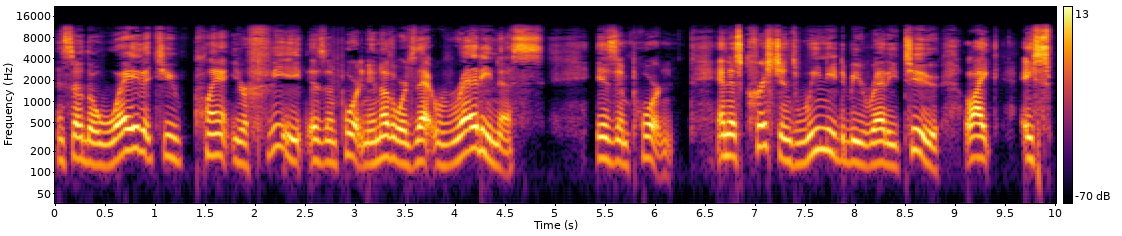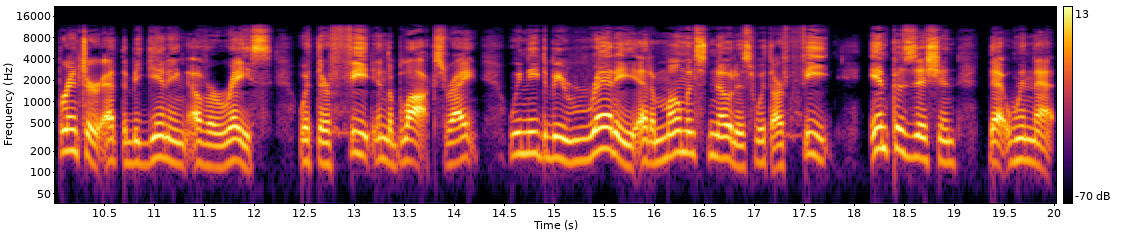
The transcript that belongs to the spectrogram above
And so the way that you plant your feet is important. In other words, that readiness is important. And as Christians, we need to be ready too, like a sprinter at the beginning of a race with their feet in the blocks, right? We need to be ready at a moment's notice with our feet in position that when that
